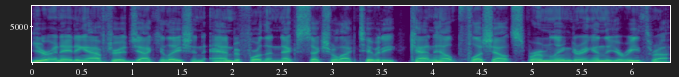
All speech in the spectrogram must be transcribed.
Urinating after ejaculation and before the next sexual activity can help flush out sperm lingering in the urethra,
